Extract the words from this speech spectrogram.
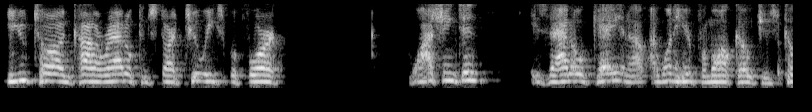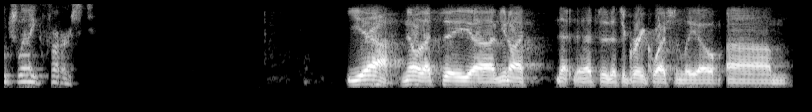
Utah and Colorado can start two weeks before Washington. Is that okay? And I, I want to hear from all coaches. Coach Lake first. Yeah, no, that's a uh, you know that, that's a that's a great question, Leo. Um,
